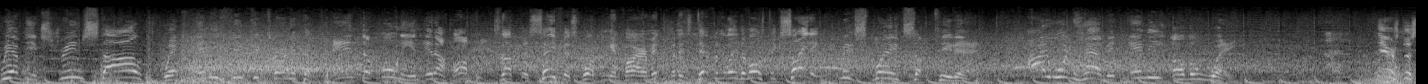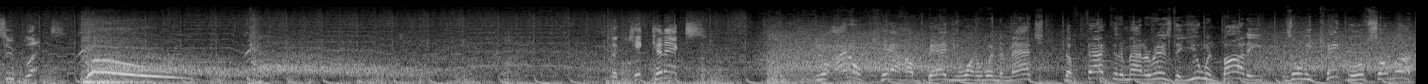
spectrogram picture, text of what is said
we have the extreme style where anything can turn into pandemonium in a heartbeat. It's not the safest working environment, but it's definitely the most exciting. Let me explain something to you then. I wouldn't have it any other way. There's the suplex. The kick connects. You know, I don't care how bad you want to win the match. The fact of the matter is the human body is only capable of so much.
